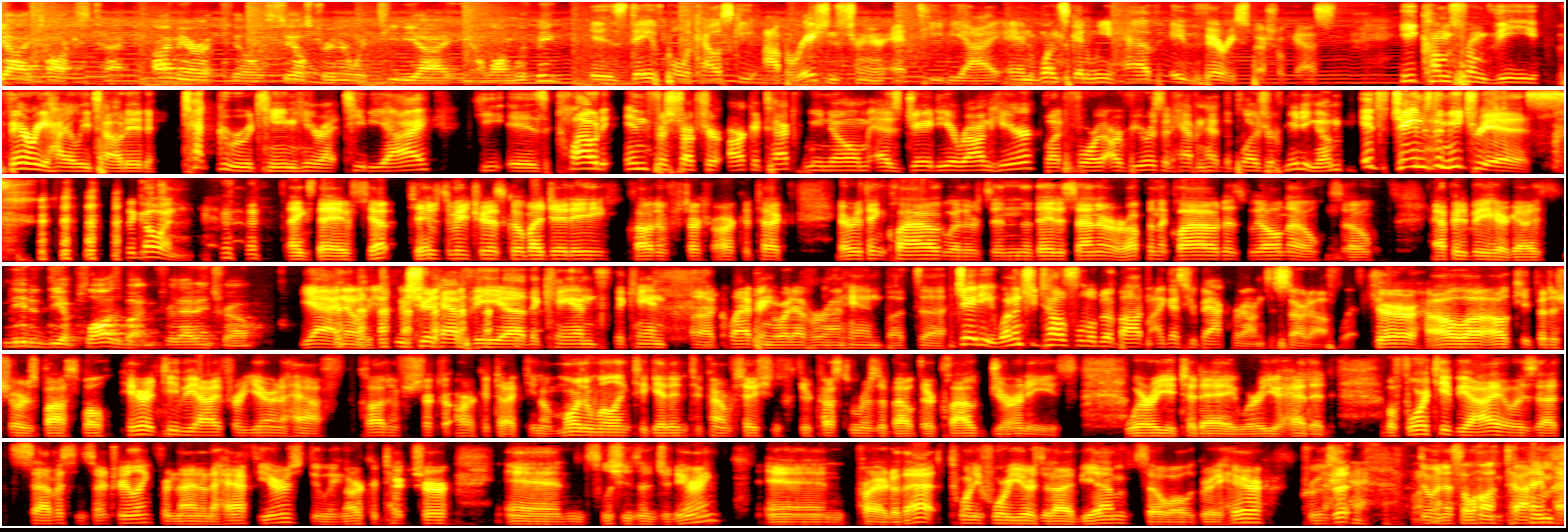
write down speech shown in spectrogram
TBI Talks Tech. I'm Eric Hill, sales trainer with TBI, and along with me is Dave Polakowski, operations trainer at TBI. And once again, we have a very special guest. He comes from the very highly touted Tech Guru team here at TBI. He is cloud infrastructure architect. We know him as JD around here, but for our viewers that haven't had the pleasure of meeting him, it's James Demetrius. How's it going? Thanks, Dave. Yep, James Demetrius, go by JD, cloud infrastructure architect. Everything cloud, whether it's in the data center or up in the cloud, as we all know. So happy to be here, guys. Needed the applause button for that intro. Yeah, I know. We should have the uh, the canned the canned uh, clapping or whatever on hand. But uh, JD, why don't you tell us a little bit about, I guess, your background to start off with? Sure, I'll uh, I'll keep it as short as possible. Here at TBI for a year and a half, cloud infrastructure architect, you know, more than willing to get into conversations with your customers about their cloud journeys. Where are you today? Where are you headed? Before TBI, I was at Savvis and CenturyLink for nine and a half years doing architecture and solutions engineering. And prior to that, 24 years at IBM. So all the gray hair proves it. doing this a long time.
